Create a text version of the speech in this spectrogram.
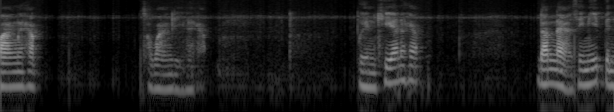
ว่างนะครับ สว่างดีนะครับปืนเคลียร์นะครับ ด้านหน้าซิมีเป็น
